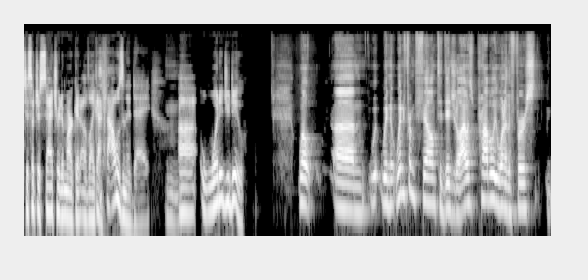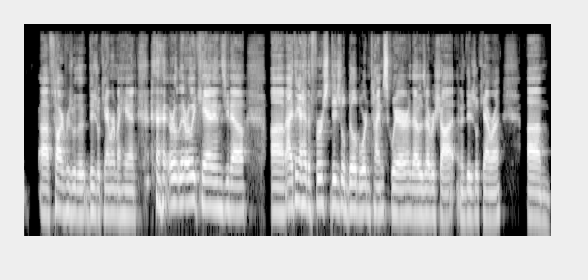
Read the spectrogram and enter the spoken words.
to such a saturated market of like a thousand a day. Mm. Uh, what did you do? Well, um, when it went from film to digital, I was probably one of the first uh, photographers with a digital camera in my hand, early, early Canons, you know. Um, I think I had the first digital billboard in Times Square that was ever shot in a digital camera. Um,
